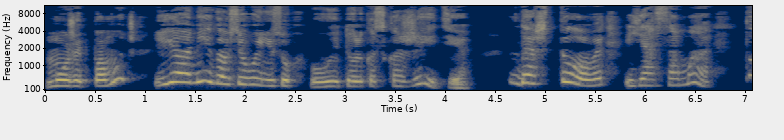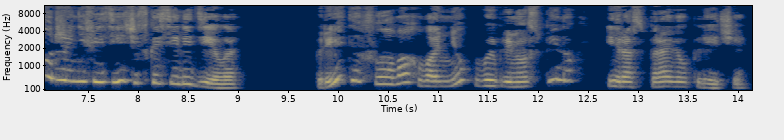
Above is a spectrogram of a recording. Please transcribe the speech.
Может помочь? Я мигом все вынесу. Вы только скажите». «Да что вы, я сама. Тут же не физической силе дело». При этих словах Ванюк выпрямил спину и расправил плечи,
